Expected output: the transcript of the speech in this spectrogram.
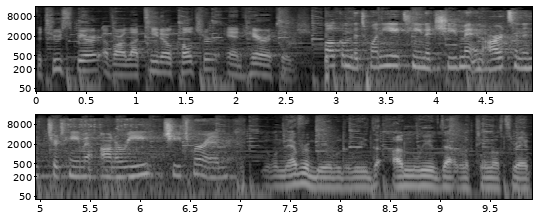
the true spirit of our Latino culture and heritage. Welcome the 2018 Achievement in Arts and Entertainment honoree, Cheech Marin. You will never be able to read the, unweave that Latino thread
